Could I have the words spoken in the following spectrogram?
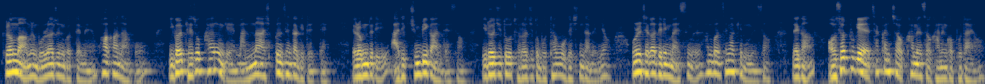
그런 마음을 몰라주는 것 때문에 화가 나고 이걸 계속하는 게 맞나 싶은 생각이 들 때 여러분들이 아직 준비가 안 돼서 이러지도 저러지도 못하고 계신다면요. 오늘 제가 드린 말씀을 한번 생각해 보면서 내가 어설프게 착한 척 하면서 가는 것보다요.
